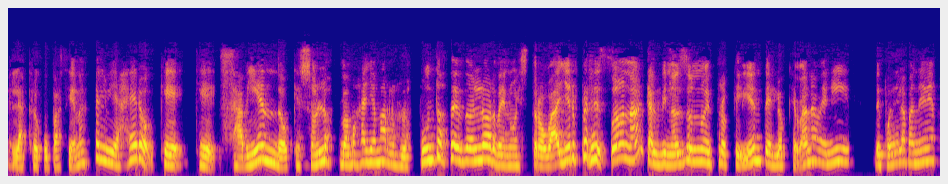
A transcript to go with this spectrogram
las preocupaciones del viajero, que, que sabiendo que son los, vamos a llamarlos los puntos de dolor de nuestro buyer persona, que al final son nuestros clientes los que van a venir después de la pandemia,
